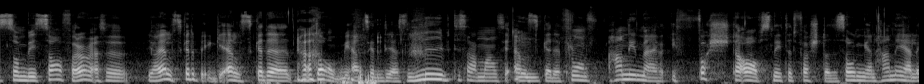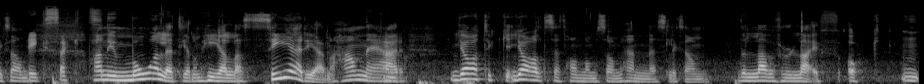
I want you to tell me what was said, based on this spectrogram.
som vi sa förra gången, alltså, jag älskade Big. Jag älskade dem, jag älskade deras liv tillsammans. Jag Mm. älskade från, han är med i första avsnittet, första säsongen. Han är liksom, Exakt. han är målet genom hela serien. Han är, jag, tycker, jag har alltid sett honom som hennes, liksom, the love of her life. Och Mm.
